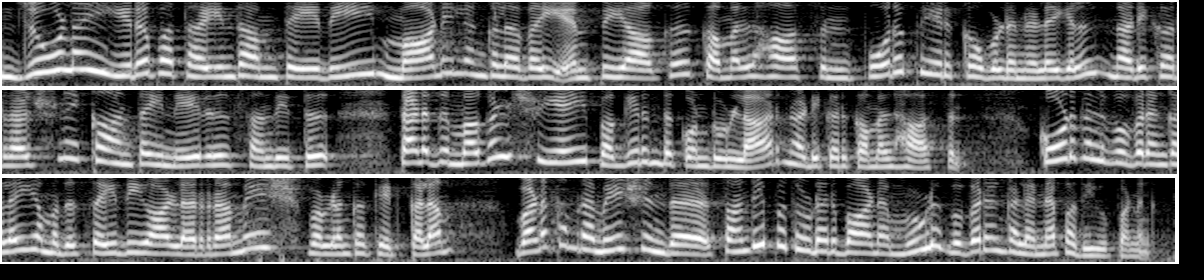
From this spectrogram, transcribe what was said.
ஜூலை இருபத்தைந்தாம் தேதி மாநிலங்களவை எம்பியாக கமல்ஹாசன் பொறுப்பேற்க உள்ள நிலையில் நடிகர் ரஜினிகாந்தை நேரில் சந்தித்து தனது மகிழ்ச்சியை பகிர்ந்து கொண்டுள்ளார் நடிகர் கமல்ஹாசன். கூடுதல் விவரங்களை எமது செய்தியாளர் ரமேஷ் வழங்க கேட்கலாம். வணக்கம் ரமேஷ் இந்த சந்திப்பு தொடர்பான முழு விவரங்கள் என பதிவு பண்ணுங்க.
